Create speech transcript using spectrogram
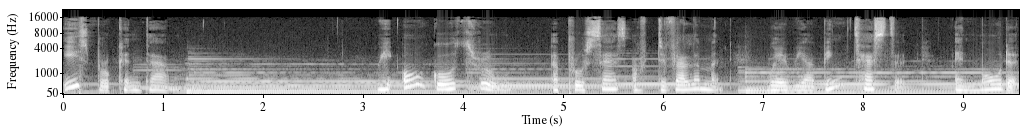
is broken down. We all go through a process of development where we are being tested and molded,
